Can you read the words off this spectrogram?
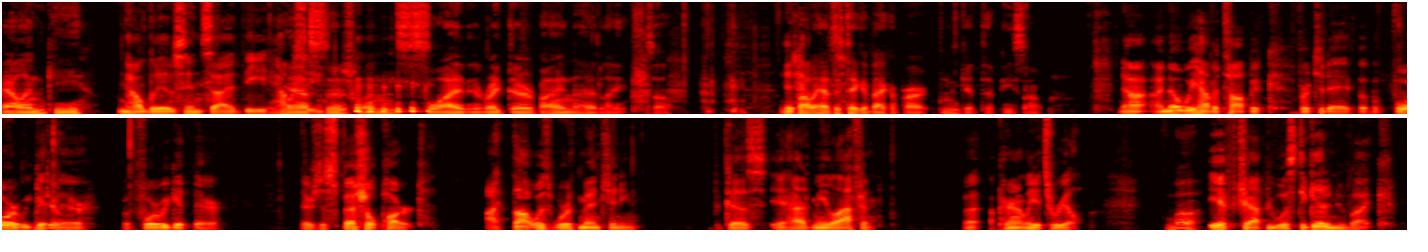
Allen key. Now lives inside the housing. Yes, there's one slide right there behind the headlight. So it probably have to take it back apart and get the piece out. Now I know we have a topic for today, but before we get do. there, before we get there, there's a special part I thought was worth mentioning because it had me laughing. But apparently it's real. Well, If Chappie was to get a new bike,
